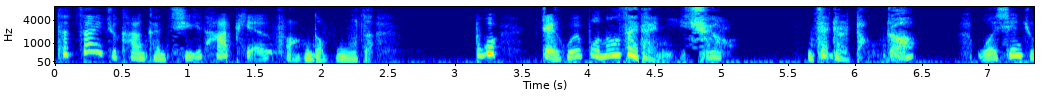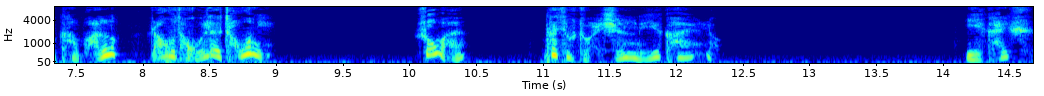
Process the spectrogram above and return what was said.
他再去看看其他偏房的屋子。不过这回不能再带你去了。你在这儿等着，我先去看完了，然后再回来找你。说完，他就转身离开了。一开始，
